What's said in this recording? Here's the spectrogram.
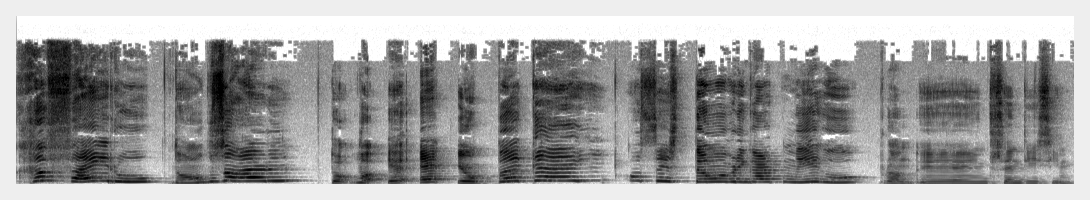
Rafeiro, estão a gozar. Estão, é, é, eu paguei, vocês estão a brincar comigo. Pronto, é interessantíssimo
